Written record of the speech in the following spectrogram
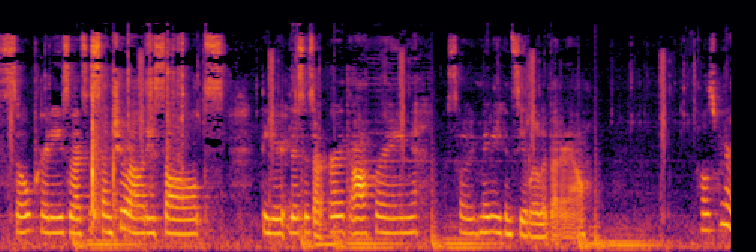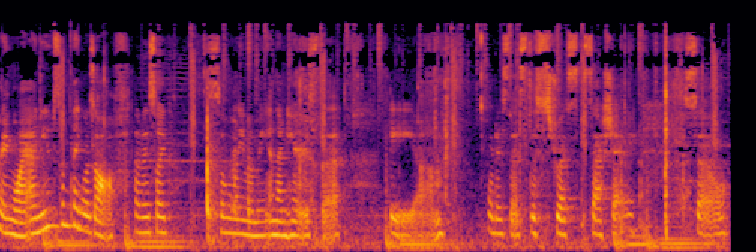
So pretty. So that's the sensuality salts. The, this is our earth offering. So maybe you can see a little bit better now. I was wondering why. I knew something was off. That is like so lame of me. And then here's the, the um, what is this? The stress sachet. So,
